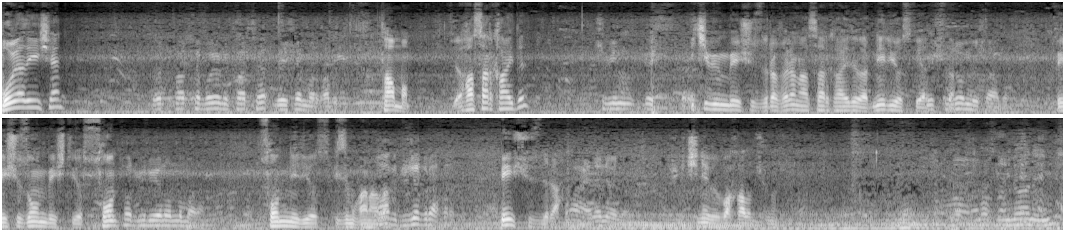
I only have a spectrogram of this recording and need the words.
Boya değişen? 4 parça boya bir parça değişen var abi. Tamam. Hasar kaydı? 2005 2500 lira falan hasar kaydı var. Ne diyoruz fiyatı? 515 abi. 515 diyor. Son Motor yürüyen 10 numara. son ne diyoruz bizim kanala? Abi düze bırakırım. 500 lira. Aynen öyle. Şu içine bir bakalım şunu. Günah neymiş?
